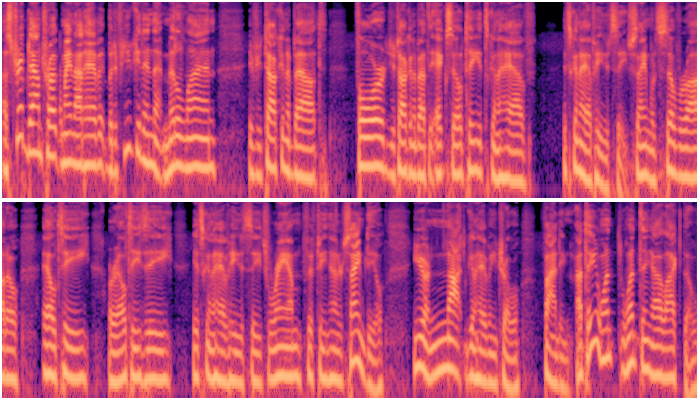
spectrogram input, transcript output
a stripped down truck may not have it, but if you get in that middle line, if you're talking about Ford, you're talking about the XLT, it's going to have it's going to have heated seats. Same with Silverado LT or LTZ, it's going to have heated seats. Ram 1500, same deal. You are not going to have any trouble finding. I'll tell you one one thing I like though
